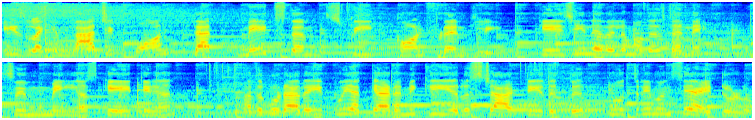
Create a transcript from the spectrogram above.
is like a magic wand that makes them speak confidently. K G level മുതൽ തന്നെ സ്വിമ്മിങ് സ്കേറ്റിംഗ് അതുകൂടാതെ ഇപ്പോൾ ഈ അക്കാഡമിക് ഇയർ സ്റ്റാർട്ട് ചെയ്തിട്ട് ടു ത്രീ മന്ത്സേ ആയിട്ടുള്ളൂ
